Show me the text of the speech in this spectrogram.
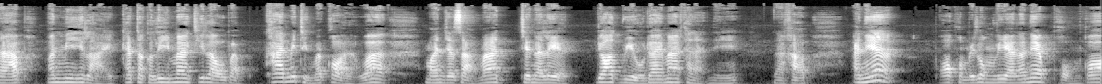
นะครับมันมีหลาย category มากที่เราแบบคาดไม่ถึงมาก่อนว่า มันจะสามารถ generate ยอดวิวได้มากขนาดนี้นะครับ อันเนี้ยพอผมไปโรงเรียนแล้วเนี่ยผมก็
